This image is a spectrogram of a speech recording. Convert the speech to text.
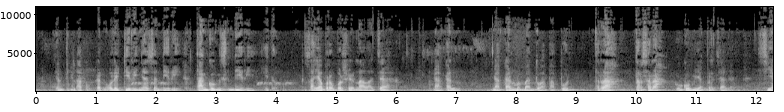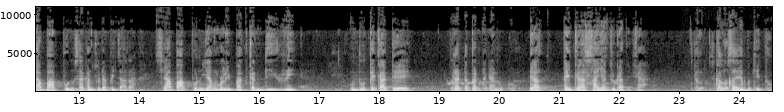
yang dilakukan oleh dirinya sendiri, tanggung sendiri gitu. Saya proporsional aja, nggak akan nggak akan membantu apa pun. Terah terserah hukum yang berjalan. Siapa pun, saya kan sudah bicara, siapa pun yang melibatkan diri untuk TKD berhadapan dengan hukum. Ya tega, saya juga tega. Kalau, kalau saya begitu.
